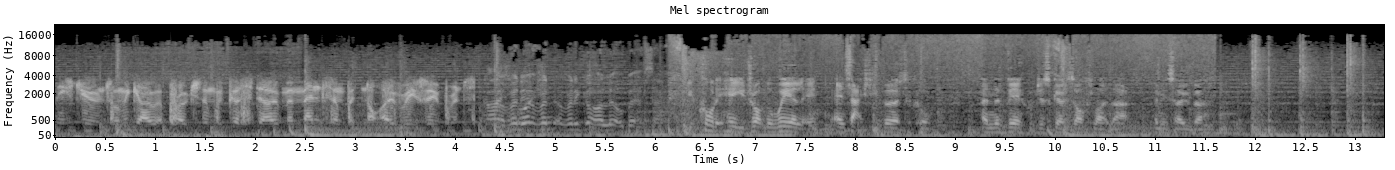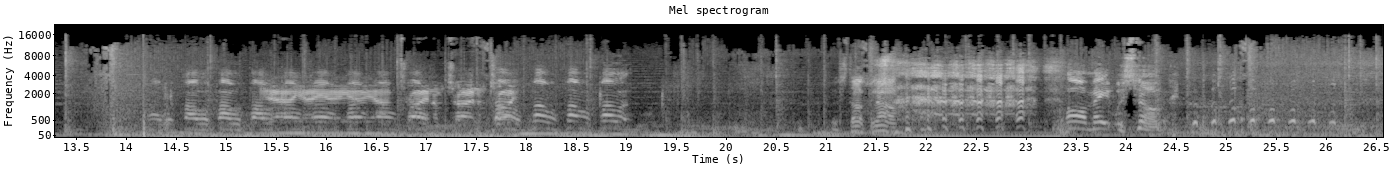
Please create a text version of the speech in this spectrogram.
about these dunes. When we go, approach them with gusto, momentum, but not over exuberance. I've only, I've only got a little bit of sound. You call it here, you drop the wheel in, and it's actually vertical, and the vehicle just goes off like that, and it's over. Power, power, power, power, Yeah, power, yeah, yeah, yeah, yeah. I'm trying, I'm trying, I'm power, trying. power, power, power. We're stuck now. Oh, mate, we're stuck.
